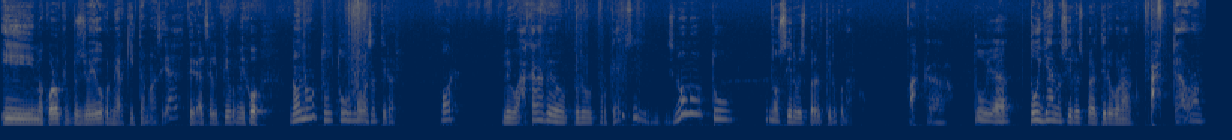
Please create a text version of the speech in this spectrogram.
Y me acuerdo que pues yo llego con mi arquito, ¿no? Así, ah, tirar el selectivo. Y me dijo, no, no, tú, tú no vas a tirar. ¿Por? Le digo, ah, cara, pero, pero ¿por qué? Sí. Dice, no, no, tú no sirves para el tiro con arco. Ah, cabrón. Tú ya, tú ya no sirves para el tiro con arco. Ah, cabrón.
